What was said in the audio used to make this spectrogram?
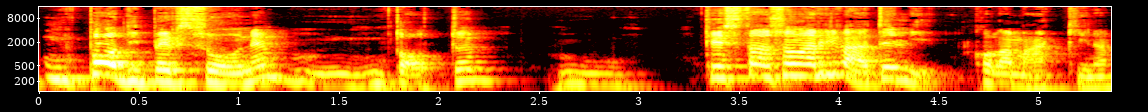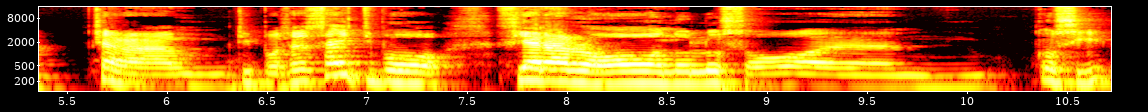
un po' di persone, un tot, che sta- sono arrivate lì con la macchina. C'era un tipo, sai, tipo Fiera Ro, non lo so, ehm, così,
